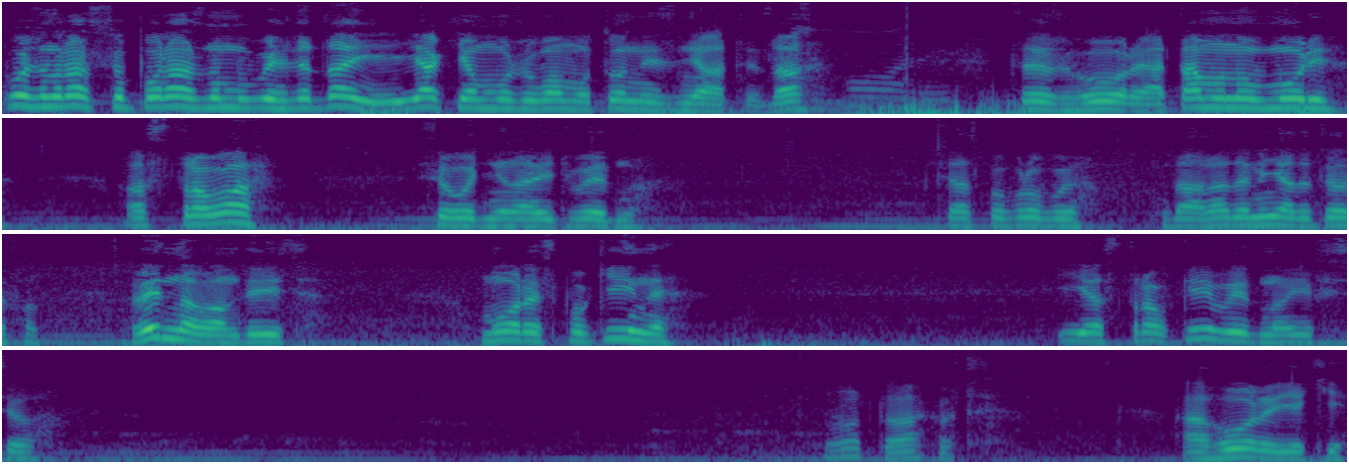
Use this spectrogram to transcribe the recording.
кожен раз все по-разному виглядає. І як я можу вам ото не зняти, Це да? Гори. Це ж гори, а там воно в морі острова сьогодні навіть видно. Зараз спробую Да, треба міняти телефон. Видно вам, дивіться. Море спокійне. І островки видно, і все. Ну так от. А гори які.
